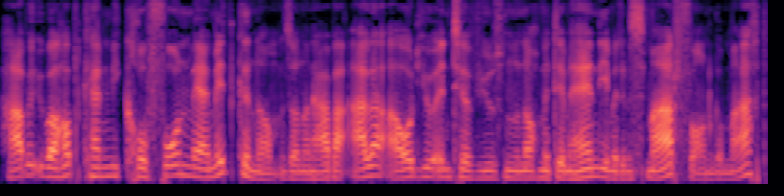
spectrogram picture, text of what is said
habe überhaupt kein Mikrofon mehr mitgenommen, sondern habe alle Audiointerviews nur noch mit dem Handy, mit dem Smartphone gemacht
